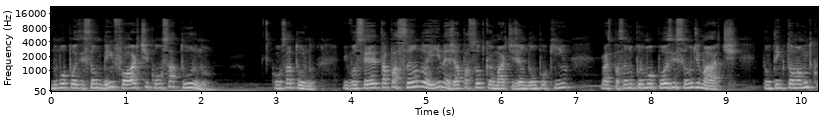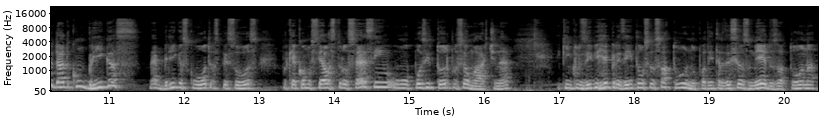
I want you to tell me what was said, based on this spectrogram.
numa oposição bem forte com Saturno. Com Saturno. E você está passando aí, né? Já passou, porque o Marte já andou um pouquinho, mas passando por uma oposição de Marte. Então tem que tomar muito cuidado com brigas, né? Brigas com outras pessoas, porque é como se elas trouxessem um opositor para o seu Marte, né? E que inclusive representam o seu Saturno, podem trazer seus medos à tona,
